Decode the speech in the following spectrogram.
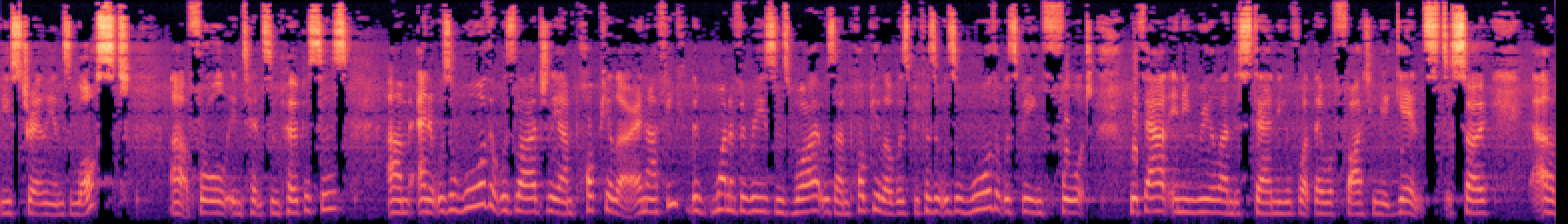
the Australians lost. Uh, for all intents and purposes. Um, and it was a war that was largely unpopular. And I think the, one of the reasons why it was unpopular was because it was a war that was being fought without any real understanding of what they were fighting against. So, uh,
